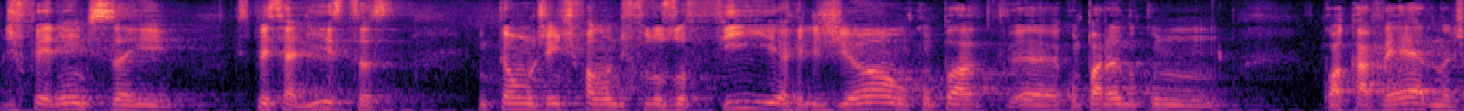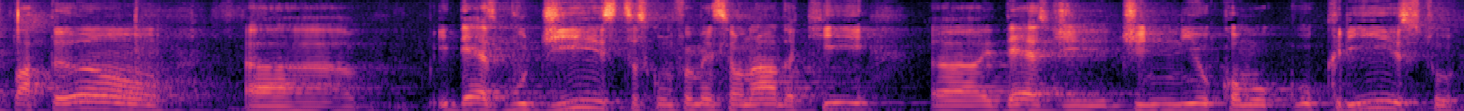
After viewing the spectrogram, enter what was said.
diferentes aí, especialistas. Então, gente falando de filosofia, religião, é, comparando com, com a caverna de Platão, uh, ideias budistas, como foi mencionado aqui, uh, ideias de, de Neo como o Cristo,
